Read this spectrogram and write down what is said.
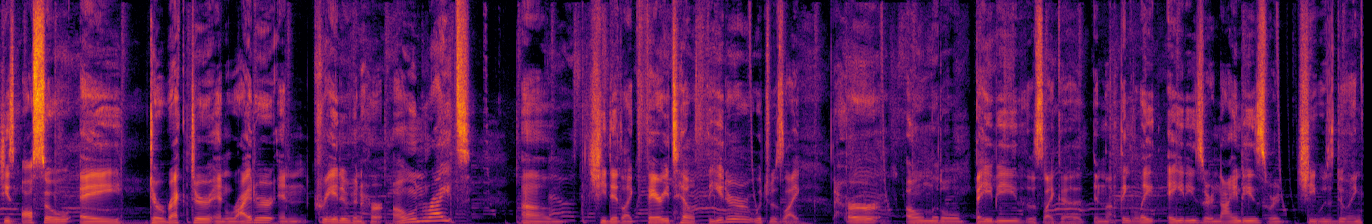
she's also a director and writer and creative in her own right. Um, she did like fairy tale theater, which was like her own little baby. It was like a in I think late 80s or 90s where she was doing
